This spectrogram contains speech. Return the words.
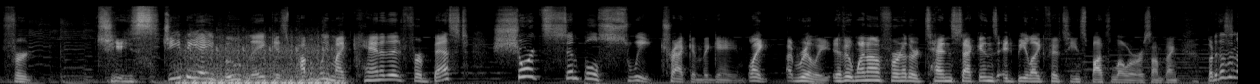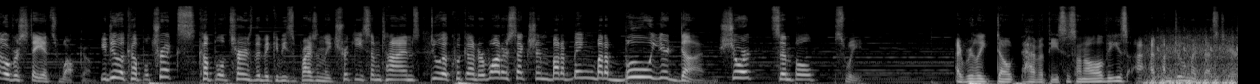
For Jeez. GBA Boo Lake is probably my candidate for best short, simple, sweet track in the game. Like, uh, really, if it went on for another 10 seconds, it'd be like 15 spots lower or something. But it doesn't overstay its welcome. You do a couple tricks, couple of turns that can be surprisingly tricky sometimes, do a quick underwater section, bada bing, bada boo, you're done. Short, simple, sweet. I really don't have a thesis on all of these. I am doing my best here.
